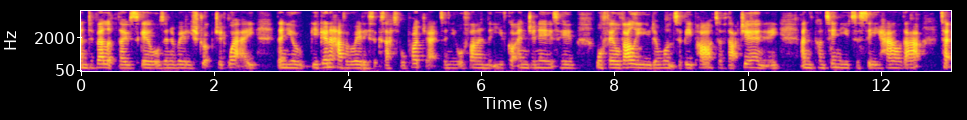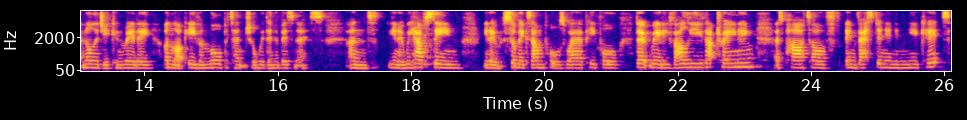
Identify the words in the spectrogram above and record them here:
and develop those skills in a really structured way then you're you're going to have a really successful project and you will find that you've got engineers who will feel valued and want to be part of that journey and continue to see how that technology can really unlock even more potential within a business. And you know we have seen you know some examples where people don't really value that training as part of investing in a new kit.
